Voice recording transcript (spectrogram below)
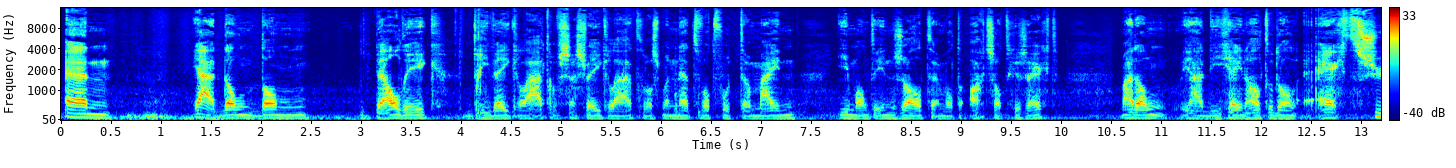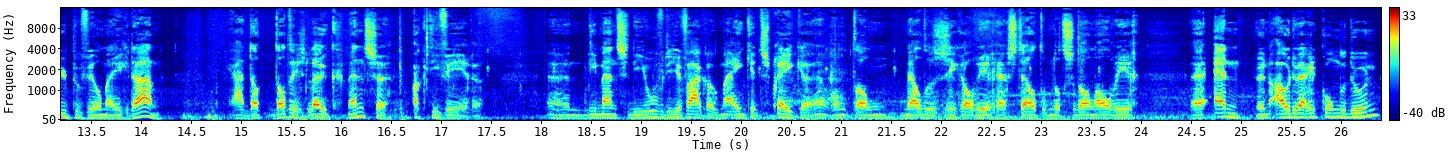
En ja, dan, dan belde ik drie weken later of zes weken later. was maar net wat voor termijn iemand in zat en wat de arts had gezegd. Maar dan, ja, diegene had er dan echt super veel mee gedaan. Ja, dat, dat is leuk. Mensen activeren. die mensen die hoefden je vaak ook maar één keer te spreken. Hè, want dan melden ze zich alweer hersteld omdat ze dan alweer uh, en hun oude werk konden doen.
